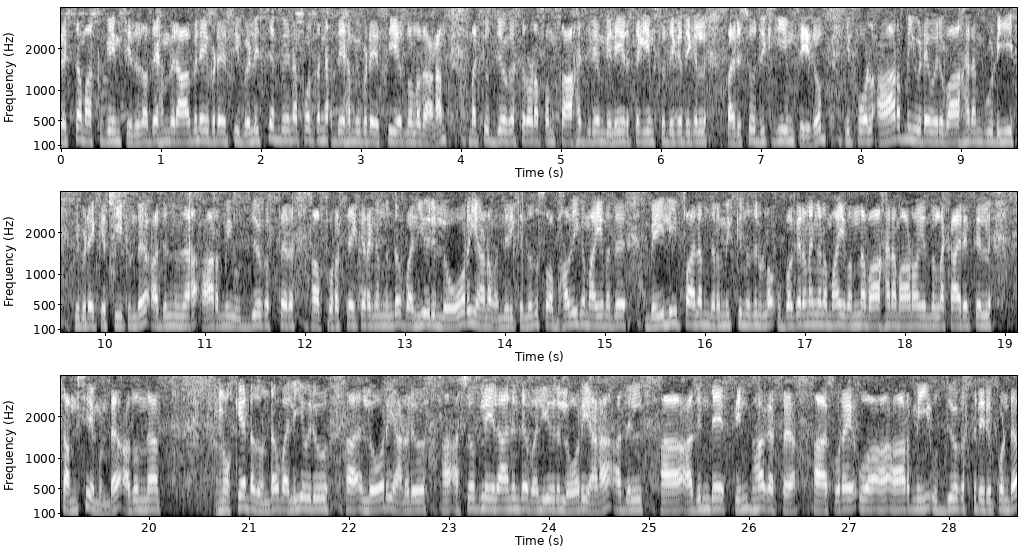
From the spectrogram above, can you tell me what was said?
വ്യക്തമാക്കുകയും ചെയ്തത്. അദ്ദേഹം രാവിലെ ഇവിടെ എത്തി വെളിച്ചം വീണപ്പോൾ തന്നെ അദ്ദേഹം ഇവിടെ എത്തി എന്നുള്ളതാണ്. മറ്റുദ്യോഗസ്ഥരോടൊപ്പം സാഹചര്യം വിലയിരുത്തുകയും സ്ഥിതിഗതികൾ പരിശോധിക്കുകയും ചെയ്തു. ഇപ്പോൾ ആർമിയുടെ ഒരു വാഹനം കൂടി ഇവിടേക്ക് എത്തിയിട്ടുണ്ട്. അതിൽ നിന്ന് ആർമി ഉദ്യോഗസ്ഥർ പുറത്തേക്ക് ഇറങ്ങുന്നുണ്ട് വലിയൊരു ലോറിയാണ് വന്നിരിക്കുന്നത്. സ്വാഭാവികമായും അത് ബെയിലി പാലം നിർമ്മിക്കുന്നതിനുള്ള ഉപകരണങ്ങളുമായി വന്ന വാഹനമാണോ എന്നുള്ള കാര്യത്തിൽ സംശയമുണ്ട്. അതൊന്ന് നോക്കേണ്ടതുണ്ട് വലിയൊരു ലോറിയാണ്. ഒരു അശോക് ലൈലാനിന്റെ വലിയൊരു ലോറിയാണ്. അതിൽ അതിന്റെ പിൻഭാഗത്ത് കുറെ ആർമി ഉദ്യോഗസ്ഥർ ഇരിപ്പുണ്ട്.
